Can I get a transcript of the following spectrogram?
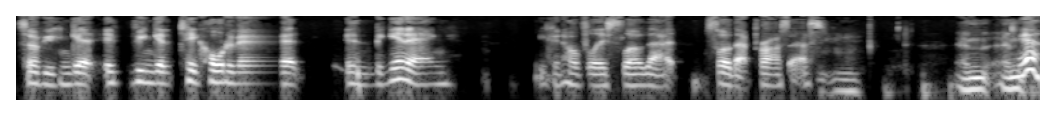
so if you can get if you can get take hold of it in the beginning, you can hopefully slow that slow that process. Mm-hmm. And and yeah.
